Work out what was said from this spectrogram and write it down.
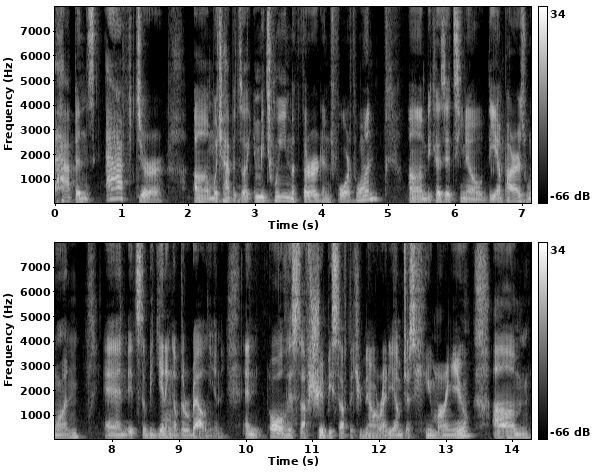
happens after um, which happens like in between the third and fourth one, um, because it's you know the Empire's won and it's the beginning of the rebellion, and all this stuff should be stuff that you know already. I'm just humoring you, um,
